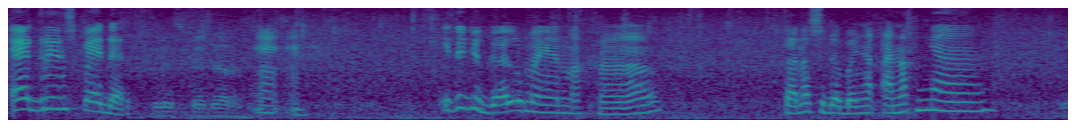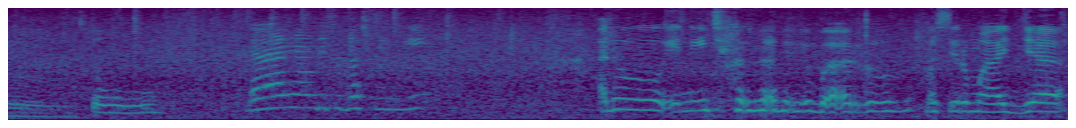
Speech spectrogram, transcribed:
eh green spider. green spider Mm-mm. Itu juga lumayan mahal, karena sudah banyak anaknya. hmm. Tuh. Dan yang di sebelah sini Aduh, ini jangan ini baru, masih remaja.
